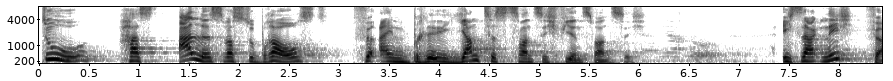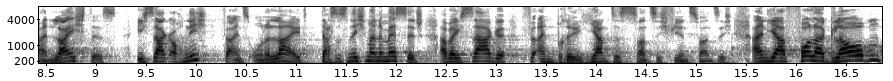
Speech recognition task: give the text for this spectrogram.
du hast alles, was du brauchst für ein brillantes 2024. Ich sage nicht für ein leichtes, ich sage auch nicht für eins ohne Leid, das ist nicht meine Message, aber ich sage für ein brillantes 2024. Ein Jahr voller Glauben,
